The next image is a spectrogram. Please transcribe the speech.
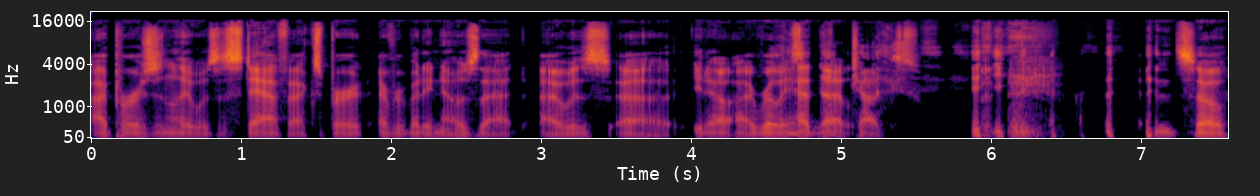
I personally was a staff expert everybody knows that I was uh you know I really had that and so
